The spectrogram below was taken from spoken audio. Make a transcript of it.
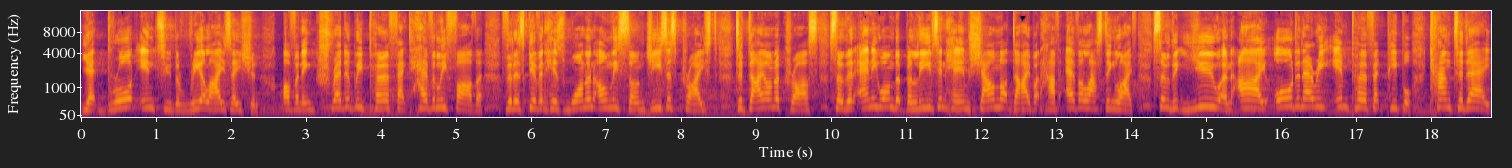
yet brought into the realization of an incredibly perfect Heavenly Father that has given His one and only Son, Jesus Christ, to die on a cross so that anyone that believes in Him shall not die but have everlasting life. So that you and I, ordinary, imperfect people, can today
